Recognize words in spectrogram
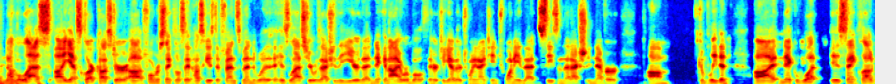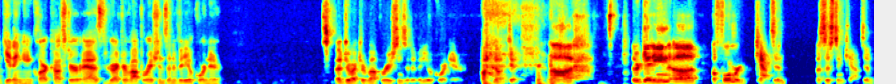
nonetheless, uh, yes, Clark Kuster, uh, former St. Cloud State Huskies defenseman, was, his last year was actually the year that Nick and I were both there together, 2019-20, that season that actually never um, completed. Uh, Nick, what is St. Cloud getting in Clark Kuster as the director of operations and a video coordinator? A director of operations and a video coordinator. No, I'm kidding. uh, they're getting uh, a former captain, assistant captain.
